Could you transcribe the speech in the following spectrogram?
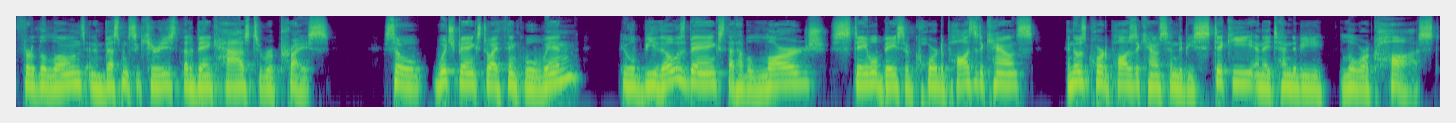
for the loans and investment securities that a bank has to reprice. So, which banks do I think will win? It will be those banks that have a large, stable base of core deposit accounts. And those core deposit accounts tend to be sticky and they tend to be lower cost.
